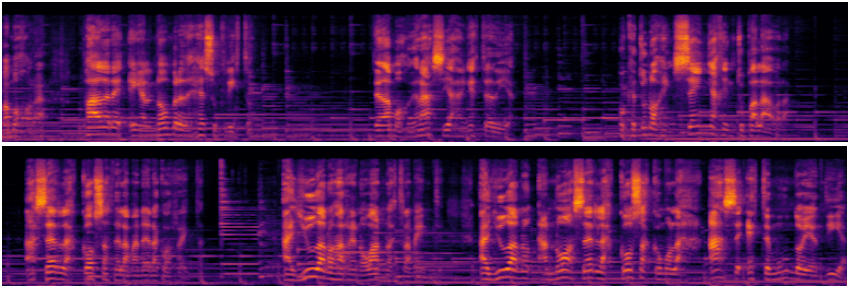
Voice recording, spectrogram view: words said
Vamos a orar. Padre, en el nombre de Jesucristo, te damos gracias en este día, porque tú nos enseñas en tu palabra a hacer las cosas de la manera correcta. Ayúdanos a renovar nuestra mente Ayúdanos a no hacer las cosas como las hace este mundo hoy en día,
